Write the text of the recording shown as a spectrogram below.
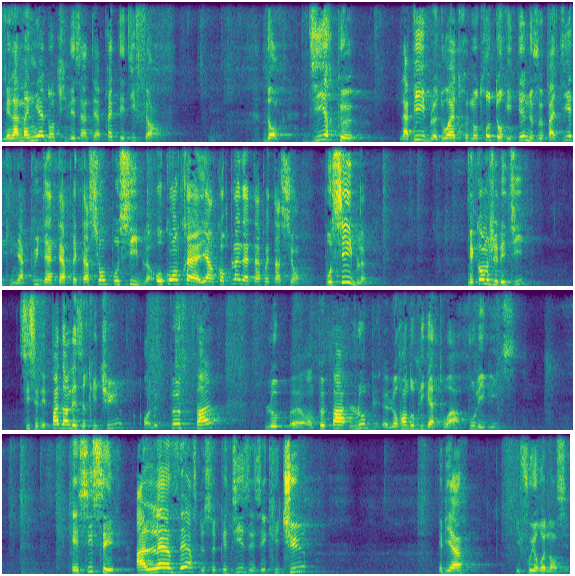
mais la manière dont ils les interprètent est différente. Donc, dire que la Bible doit être notre autorité ne veut pas dire qu'il n'y a plus d'interprétation possible. Au contraire, il y a encore plein d'interprétations possibles. Mais comme je l'ai dit, si ce n'est pas dans les Écritures, on ne peut pas euh, on ne peut pas le rendre obligatoire pour l'Église. Et si c'est à l'inverse de ce que disent les Écritures, eh bien, il faut y renoncer.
